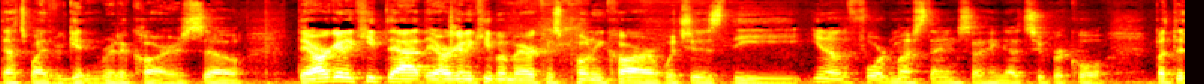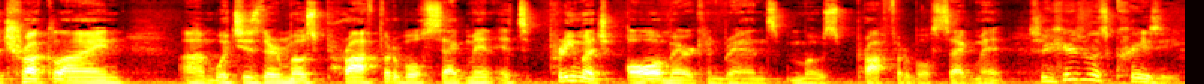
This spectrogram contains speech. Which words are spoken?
That's why they're getting rid of cars. So they are going to keep that. They are going to keep America's Pony Car, which is the you know the Ford Mustang. So I think that's super cool. But the truck line. Um, which is their most profitable segment. It's pretty much all American brands' most profitable segment. So here's what's crazy:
